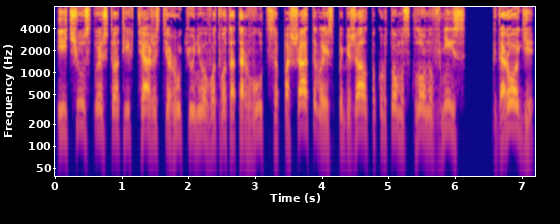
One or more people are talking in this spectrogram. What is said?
и, чувствуя, что от их тяжести руки у него вот-вот оторвутся, пошатываясь, побежал по крутому склону вниз, к дороге,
